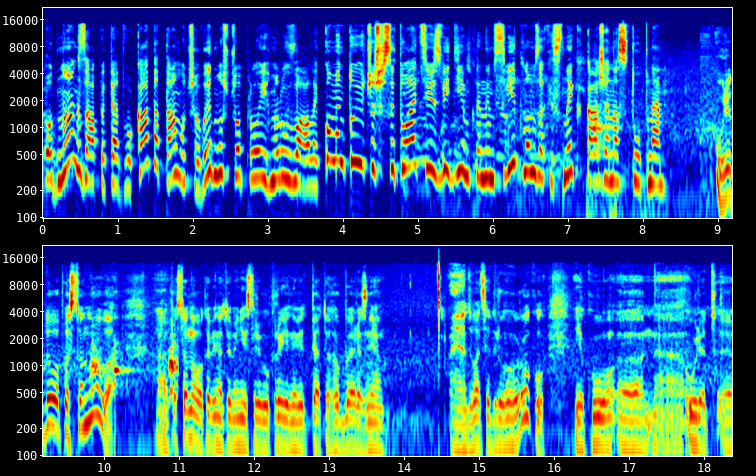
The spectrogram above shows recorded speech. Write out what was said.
Однак запити адвоката там очевидно, що проігнорували. Коментуючи ж ситуацію з відімкненим світлом, захисник каже наступне. Урядова постанова, постанова Кабінету міністрів України від 5 березня 22 року, яку е, е, уряд е,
